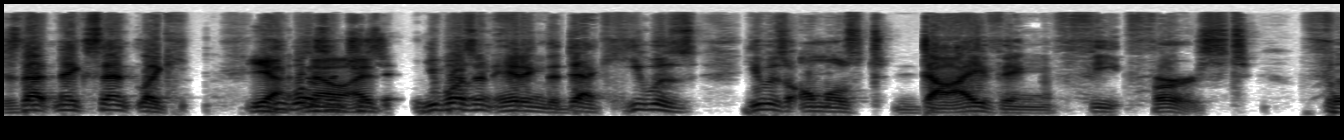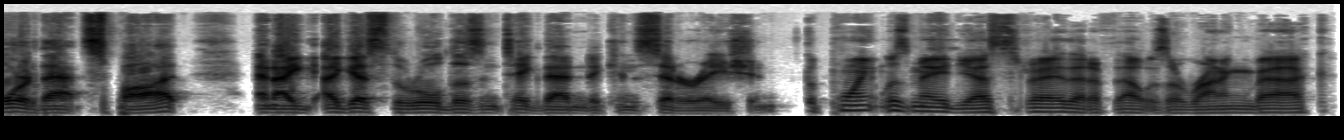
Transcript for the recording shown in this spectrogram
does that make sense like Yeah, he wasn't no, I, he wasn't hitting the deck. He was he was almost diving feet first for that spot. And I, I guess the rule doesn't take that into consideration. the point was made yesterday that if that was a running back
